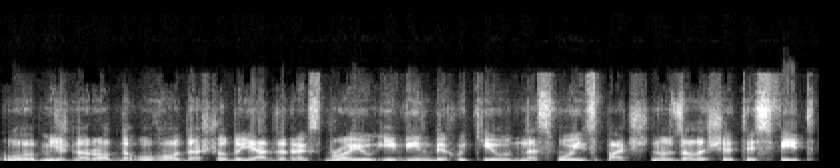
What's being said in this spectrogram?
міжнародна угода щодо ядерних зброїв, і він би хотів на свою спадщину залишити світ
